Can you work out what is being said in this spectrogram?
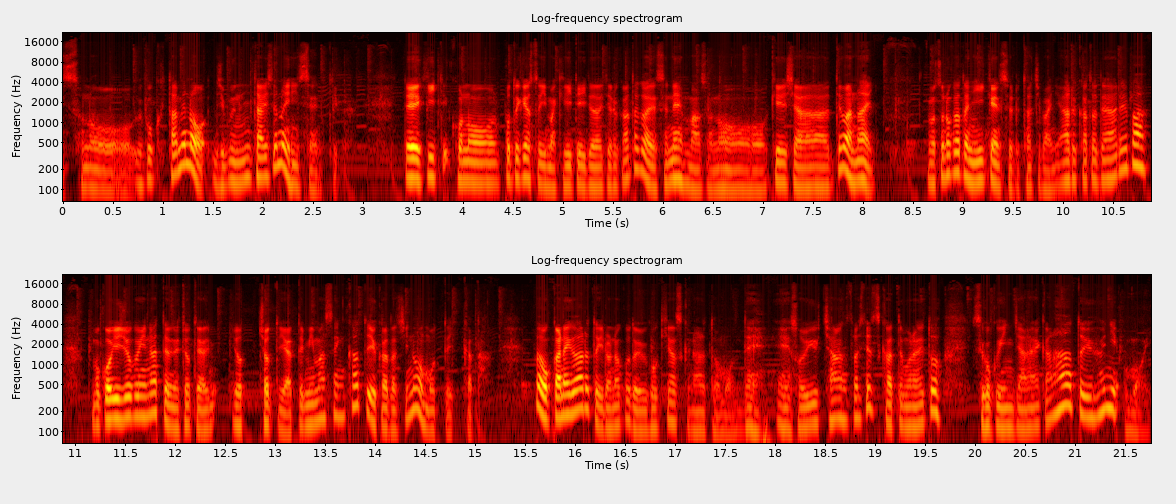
その動くための自分に対してのインセンティブ。で、聞いて、このポッドキャスト今聞いていただいている方がですね、まあ、その経営者ではない、その方に意見する立場にある方であれば、もうこういう状況になってるのでちょっと、ちょっとやってみませんか？という形の持っていき方。お金があるといろんなこと動きやすくなると思うんで、えー、そういうチャンスとして使ってもらえるとすごくいいんじゃないかなというふうに思い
